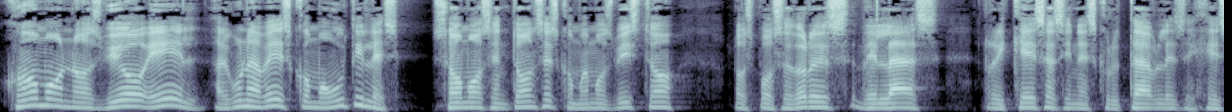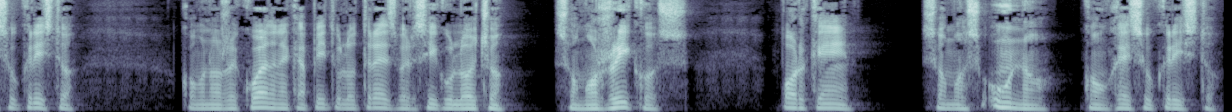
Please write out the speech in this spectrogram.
¿cómo nos vio Él alguna vez como útiles? Somos entonces, como hemos visto, los poseedores de las riquezas inescrutables de Jesucristo. Como nos recuerda en el capítulo 3, versículo 8, somos ricos porque somos uno con Jesucristo.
